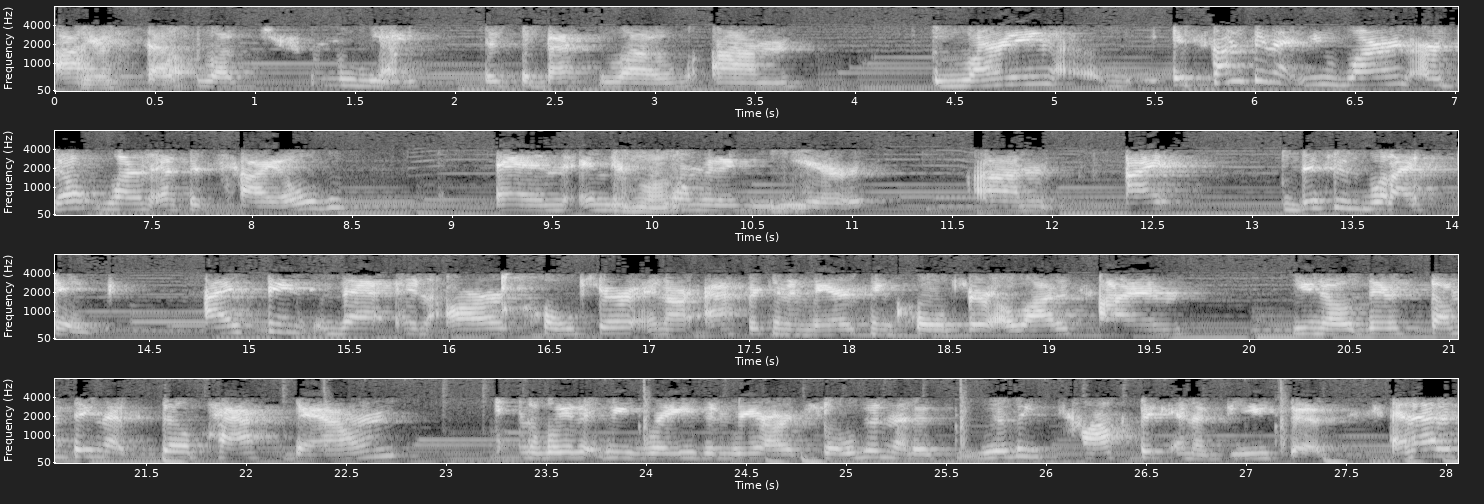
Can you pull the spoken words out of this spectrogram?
Um, Yourself. Love truly yep. is the best love. Um, learning, it's something that you learn or don't learn as a child, and in your mm-hmm. formative years. Um, I this is what I think. I think that in our culture, in our African American culture, a lot of times, you know, there's something that's still passed down in the way that we raise and rear our children that is really toxic and abusive. And at a,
